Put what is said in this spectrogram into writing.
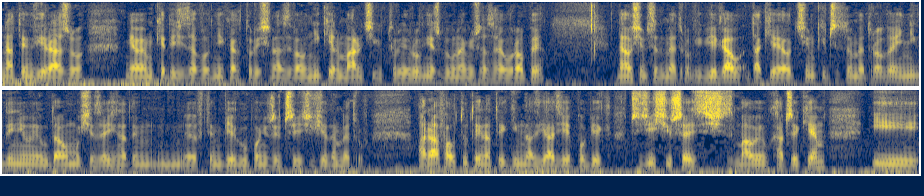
na tym wirażu. Miałem kiedyś zawodnika, który się nazywał Nikiel Marci, który również był na Mistrzostwach Europy na 800 metrów i biegał takie odcinki 300-metrowe i nigdy nie udało mu się zejść na tym, w tym biegu poniżej 37 metrów. A Rafał tutaj na tej gimnazjadzie pobiegł 36 z małym haczykiem i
